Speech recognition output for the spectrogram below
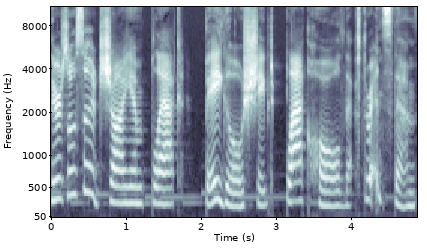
There's also a giant black bagel shaped black hole that threatens them,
